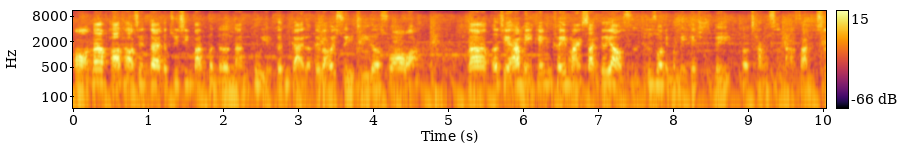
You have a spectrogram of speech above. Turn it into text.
哦。那爬塔现在的最新版本的难度也更改了，对吧？会随机的刷完。那而且它每天可以买三个钥匙，就是说你们每天其实可以呃尝试打三次，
